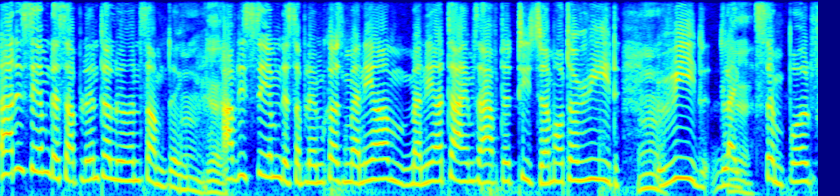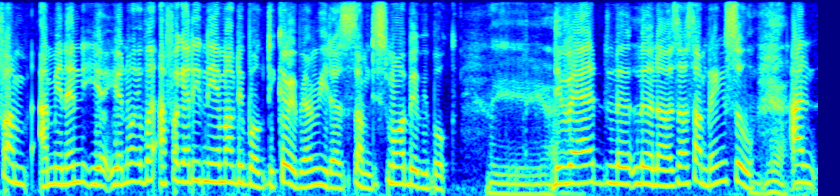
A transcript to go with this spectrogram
Have the same discipline to learn something. Mm, yeah. Have the same discipline because many a many a times I have to teach them how to read, read like Mm. Yeah. simple from I mean and you, you know I forget the name of the book the Caribbean Readers some the small baby book Yeah. the red le- learners or something so Mm, yeah. and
